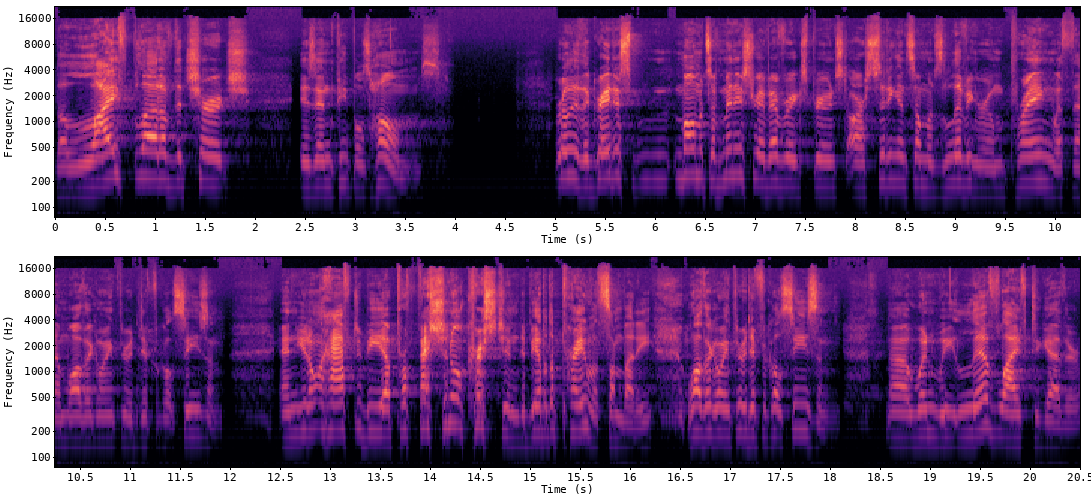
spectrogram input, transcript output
The lifeblood of the church is in people's homes. Really, the greatest moments of ministry I've ever experienced are sitting in someone's living room praying with them while they're going through a difficult season. And you don't have to be a professional Christian to be able to pray with somebody while they're going through a difficult season. Uh, when we live life together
